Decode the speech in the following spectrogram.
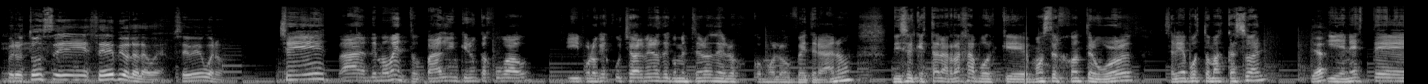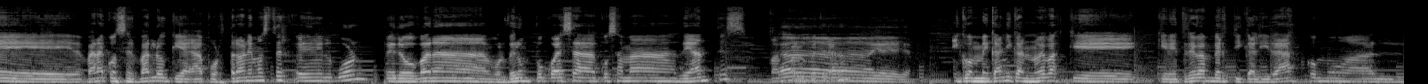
Pero Eh, entonces se ve piola la weá. Se ve bueno. Sí, ah, de momento, para alguien que nunca ha jugado, y por lo que he escuchado al menos de comentarios de los como los veteranos, dice que está la raja porque Monster Hunter World se había puesto más casual ¿Ya? y en este van a conservar lo que aportaron en Monster en el World, pero van a volver un poco a esa cosa más de antes, más para los veteranos, Ah, ya, ya, ya. y con mecánicas nuevas que, que le entregan verticalidad como al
